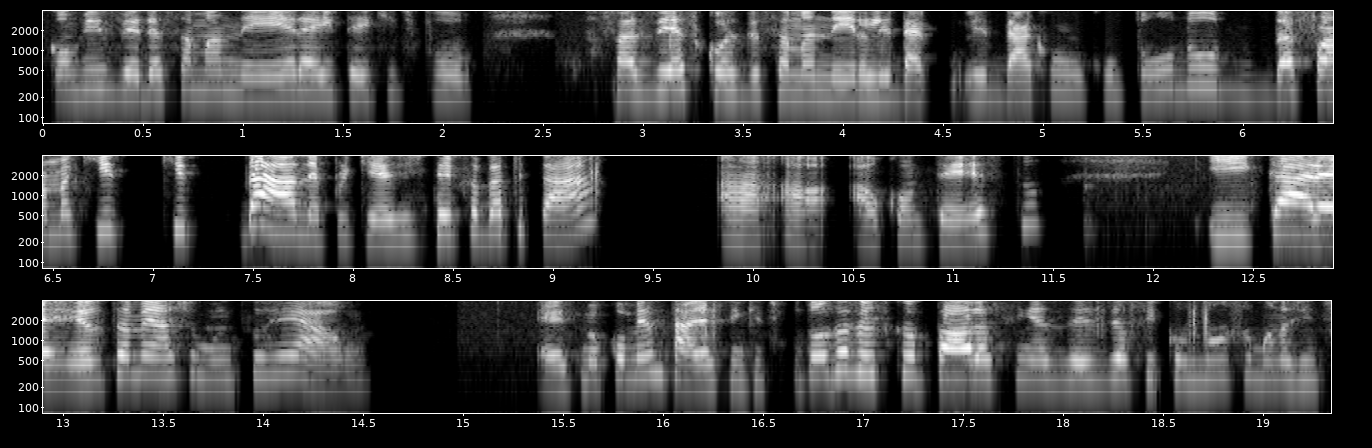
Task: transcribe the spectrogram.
Conviver dessa maneira e ter que, tipo fazer as coisas dessa maneira, lidar, lidar com, com tudo da forma que, que dá, né? Porque a gente teve que se adaptar a, a, ao contexto. E, cara, eu também acho muito surreal. É esse meu comentário, assim, que, tipo, toda vez que eu paro, assim, às vezes eu fico, nossa, mano, a gente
